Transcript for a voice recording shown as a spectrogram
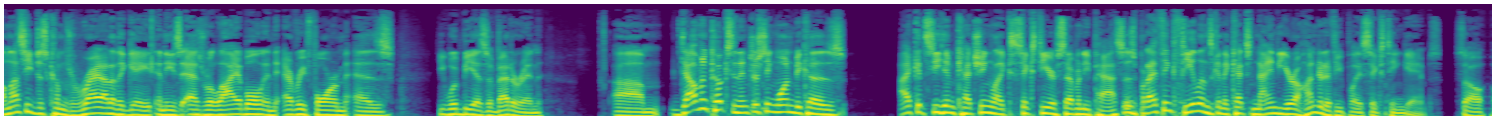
unless he just comes right out of the gate and he's as reliable in every form as he would be as a veteran. Um, Dalvin Cook's an interesting one because I could see him catching like 60 or 70 passes, but I think Thielen's going to catch 90 or 100 if he plays 16 games. So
